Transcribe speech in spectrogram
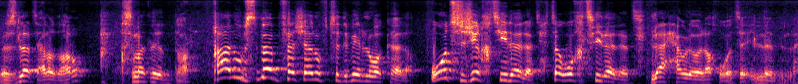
نزلت على ظهره قسمت ليه الظهر قالوا بسبب فشله في تدبير الوكالة وتسجيل اختلالات حتى هو اختلالات. لا حول ولا قوة إلا بالله.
